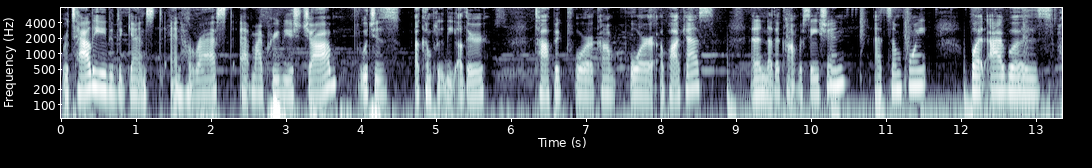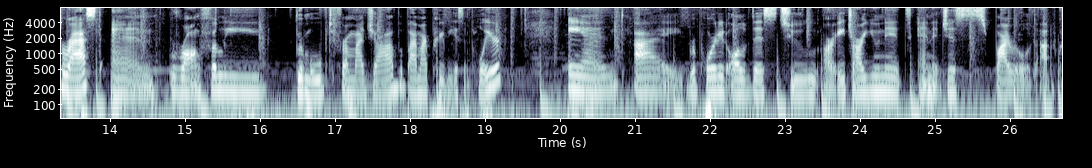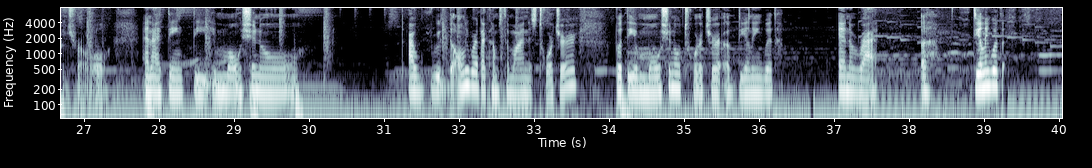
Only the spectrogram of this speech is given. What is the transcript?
retaliated against and harassed at my previous job, which is a completely other topic for a com- for a podcast and another conversation at some point but I was harassed and wrongfully removed from my job by my previous employer. And I reported all of this to our HR unit, and it just spiraled out of control. And I think the emotional, I the only word that comes to mind is torture, but the emotional torture of dealing with an harass, uh, dealing with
